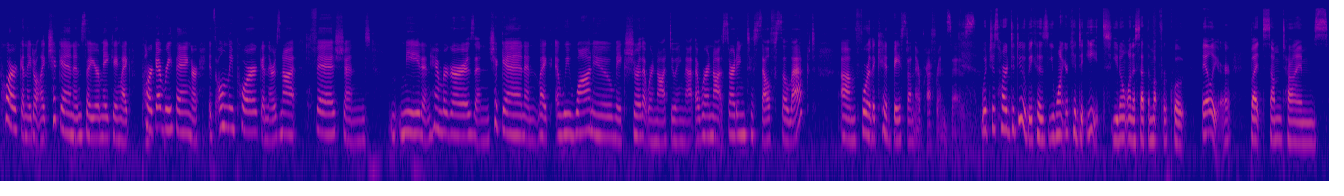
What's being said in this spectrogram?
pork and they don't like chicken, and so you're making like pork everything, or it's only pork and there's not fish and meat and hamburgers and chicken and like and we want to make sure that we're not doing that that we're not starting to self-select um, for the kid based on their preferences. Which is hard to do because you want your kid to eat. You don't want to set them up for, quote, failure. But sometimes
